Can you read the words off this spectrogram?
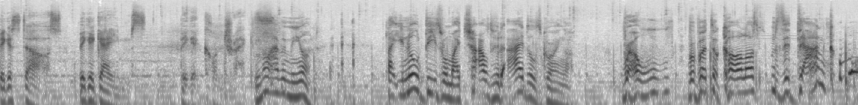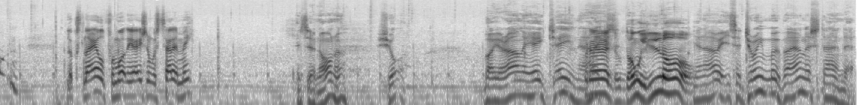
Bigger stars, bigger games, bigger contracts. You're not having me on. Like, you know, these were my childhood idols growing up. Raul, Roberto Carlos, Zidane, come on. Looks nailed from what the agent was telling me. It's an honor, sure. But you're only 18 now. 그래 너- 너무 일러. You know, it's a dream move, I understand that.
